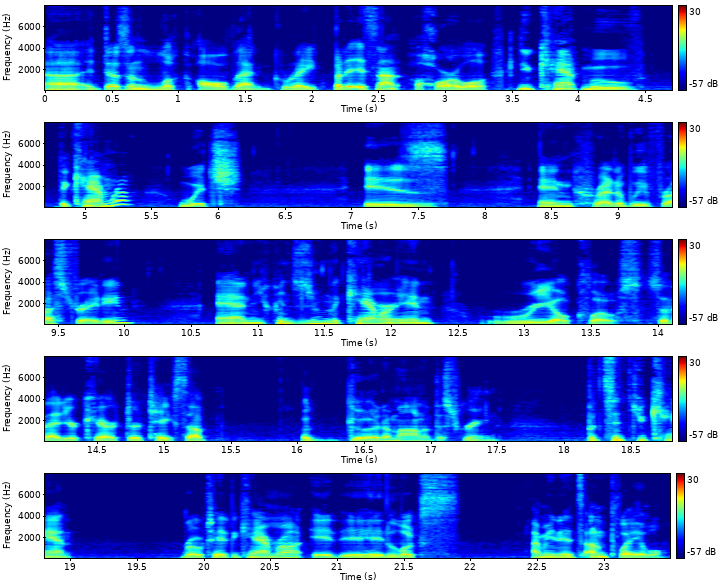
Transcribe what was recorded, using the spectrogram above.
Uh, it doesn't look all that great, but it's not horrible. You can't move the camera, which is incredibly frustrating. And you can zoom the camera in real close so that your character takes up a good amount of the screen. But since you can't rotate the camera, it, it, looks, I mean, it's unplayable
